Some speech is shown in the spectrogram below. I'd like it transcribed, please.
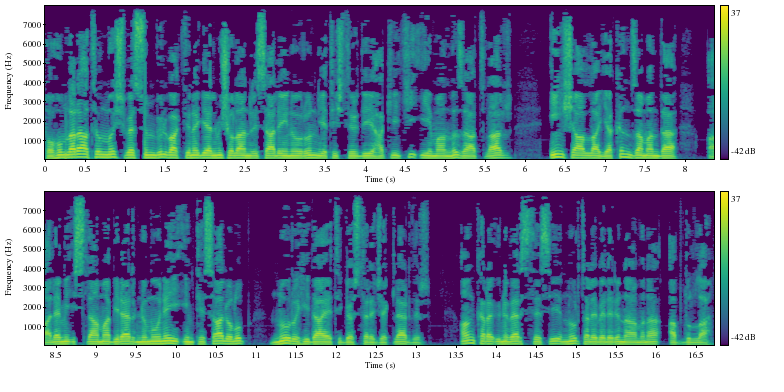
Tohumlara atılmış ve sümbül vaktine gelmiş olan Risale-i Nur'un yetiştirdiği hakiki imanlı zatlar inşallah yakın zamanda alemi İslam'a birer numune-i imtisal olup nuru hidayeti göstereceklerdir. Ankara Üniversitesi Nur Talebeleri namına Abdullah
